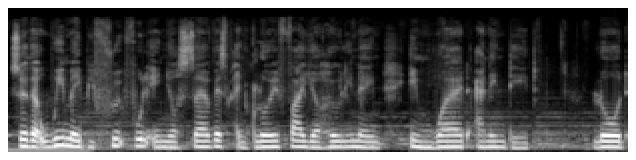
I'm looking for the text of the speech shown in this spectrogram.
so that we may be fruitful in your service and glorify your holy name in word and in deed. Lord,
